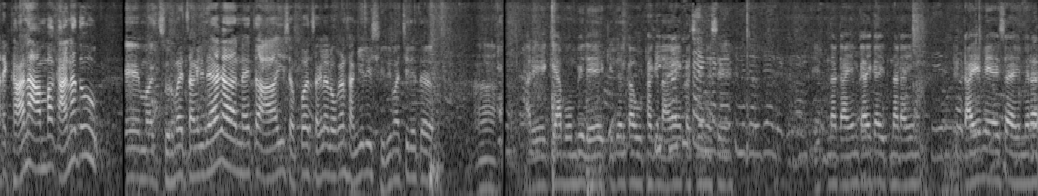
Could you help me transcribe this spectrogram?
अरे खा ना आंबा खा ना तू. ए मग सुरमई चांगली द्या का? नाही तर आई शपथ सगळ्या लोकांना सांगितली शिरी मच्छी देत. अरे क्या बोंबिल है किधर का उठा के लाया है? कचरे में से. इतना टाइम काय का इतना टाइम टाइम ही ऐसा है मेरा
